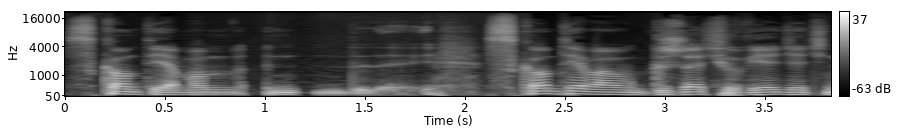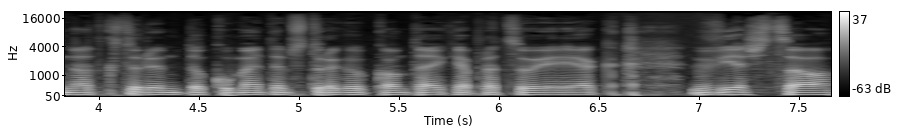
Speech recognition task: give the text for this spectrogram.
Skąd ja mam skąd ja mam Grzesiu wiedzieć nad którym dokumentem, z którego konta jak ja pracuję, jak wiesz co,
